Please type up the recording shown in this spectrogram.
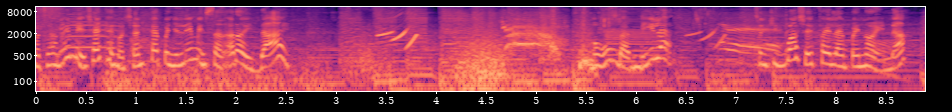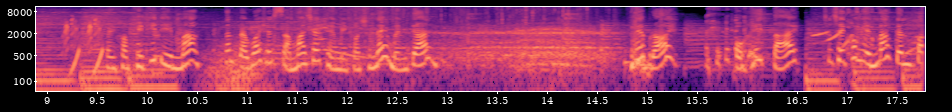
มันจะทำให้หมี่แช่แข็งของฉันกลายเป็นเยลลี่หมี่สันอร่อยได้โอ้แบบนี้แหละ ฉันคิดว่าใช้ไฟแรงไปหน่อยนะ เป็นความคิดที่ดีมาก นั่นแปลว่าฉันสามารถแช่แข็งหมี่ของฉันได้เหมือนกัน เรียบร้อย โอ้ให้ตาย ฉันใช้ความเย็นมากเกินไป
